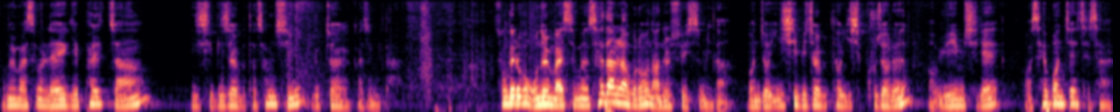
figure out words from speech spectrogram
오늘 말씀은 레위기 8장 22절부터 36절까지입니다. 성도 여러분, 오늘 말씀은 세 단락으로 나눌 수 있습니다. 먼저 22절부터 29절은 어, 위임식의 어, 세 번째 제사,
